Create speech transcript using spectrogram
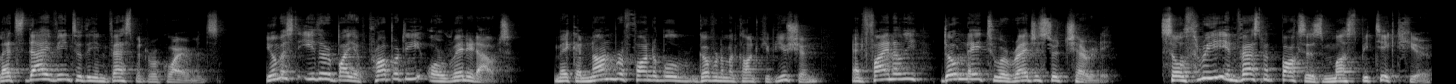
Let's dive into the investment requirements. You must either buy a property or rent it out, make a non refundable government contribution, and finally, donate to a registered charity. So, three investment boxes must be ticked here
